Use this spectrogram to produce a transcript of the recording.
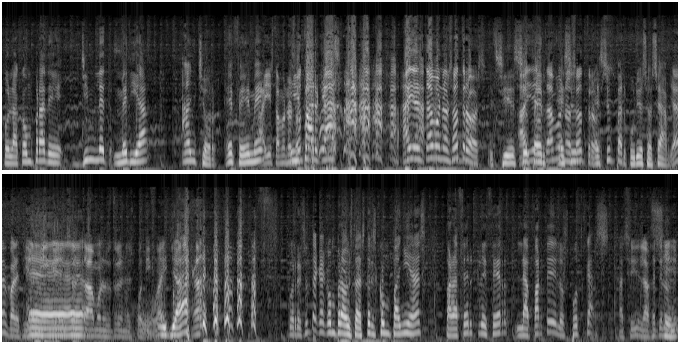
con la compra de Gimlet Media, Anchor FM Ahí estamos y nosotros. Parcas. Ahí estamos nosotros. Sí, es Ahí estamos es nosotros. Es súper curioso, o sea, Ya me parecía Eh, que saltábamos nosotros en Spotify. Ya. pues resulta que ha comprado estas tres compañías para hacer crecer la parte de los podcasts. Así la gente Sí,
